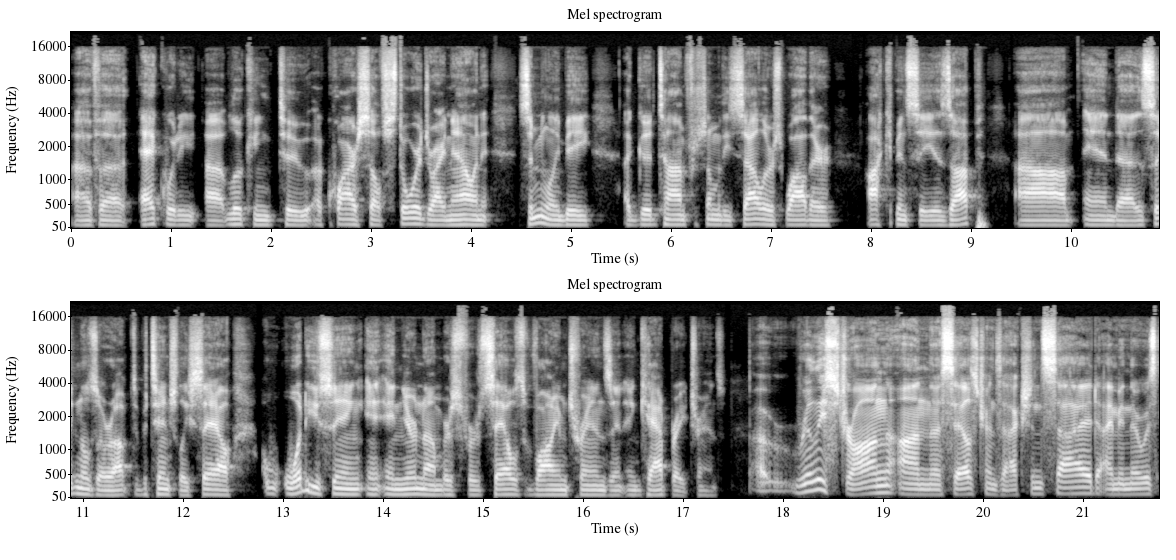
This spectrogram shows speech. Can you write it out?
of uh, equity uh, looking to acquire self storage right now, and it seemingly be a good time for some of these sellers while their occupancy is up um, and uh, the signals are up to potentially sell. What are you seeing in, in your numbers for sales volume trends and, and cap rate trends? Uh, really strong on the sales transaction side. I mean, there was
